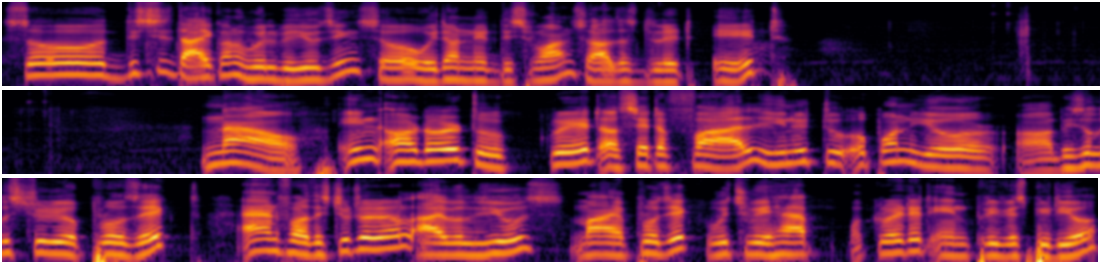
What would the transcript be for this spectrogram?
So this is the icon we'll be using. So we don't need this one. So I'll just delete it. Now in order to create a setup file you need to open your uh, Visual Studio project and for this tutorial I will use my project which we have created in previous video.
